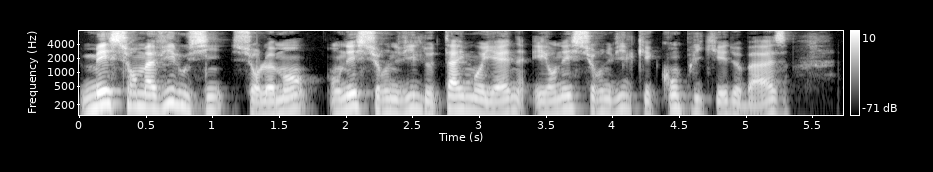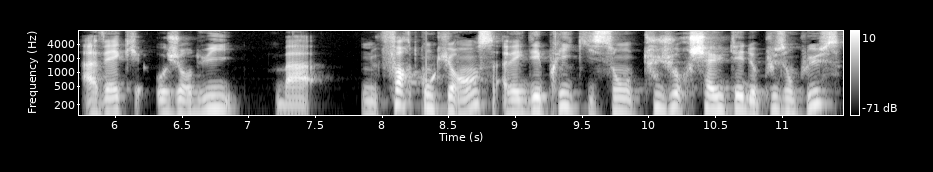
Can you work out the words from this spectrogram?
mais sur ma ville aussi, sur Le Mans, on est sur une ville de taille moyenne, et on est sur une ville qui est compliquée de base, avec aujourd'hui bah, une forte concurrence, avec des prix qui sont toujours chahutés de plus en plus.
